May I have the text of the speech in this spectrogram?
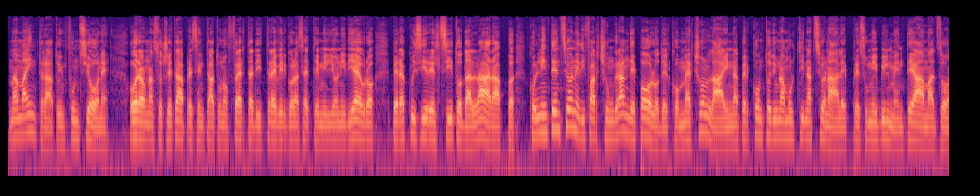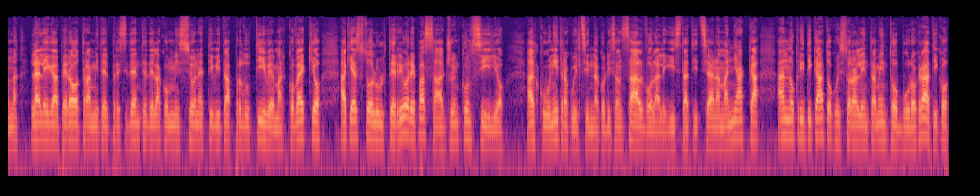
ma mai entrato in funzione. Ora una società ha presentato un'offerta di 3,7 milioni di euro per acquisire il sito dall'ARAP, con l'intenzione di farci un grande polo del commercio online per conto di una multinazionale, presumibilmente Amazon. La Lega però, tramite il presidente della Commissione Attività Produttive Marco Vecchio ha chiesto l'ulteriore passaggio in Consiglio. Alcuni, tra cui il sindaco di San Salvo, la leghista Tiziana Magnacca, hanno criticato questo rallentamento burocratico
